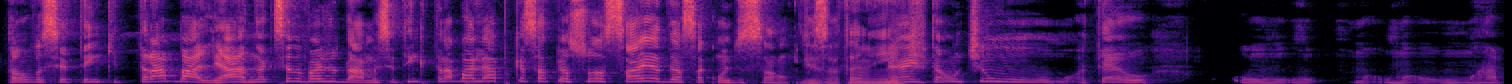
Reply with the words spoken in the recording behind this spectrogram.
Então você tem que trabalhar, não é que você não vai ajudar, mas você tem que trabalhar para que essa pessoa saia dessa condição. Exatamente. Né? Então tinha um. Até o. Um, uma- uma- um, ra-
